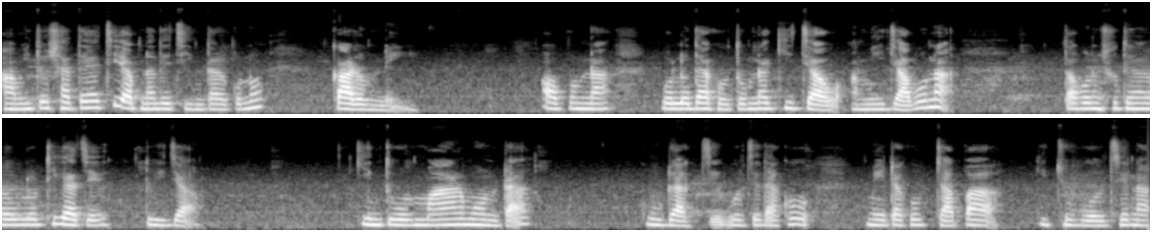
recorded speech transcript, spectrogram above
আমি তো সাথে আছি, আপনাদের চিন্তার কোনো কারণ নেই। অপর্ণা বলল, দেখো, তোমরা কি চাও, আমি যাব না? তখন সতীনাথ বলল, ঠিক আছে, তুই যা। কিন্তু ওর মার মনটা কু ডাকছে। বলছে, দেখো, মেয়েটা খুব চাপা, কিছু বলছে না।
